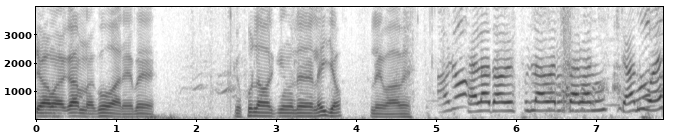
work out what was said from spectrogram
જો અમારા ગામના ગોવારે બે. કે ફુલાવર કી લે લઈ જાઓ. લેવા આવે. ચાલો તો હવે ફુલાવર ઉતારવાનું ચાલુ હોય.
